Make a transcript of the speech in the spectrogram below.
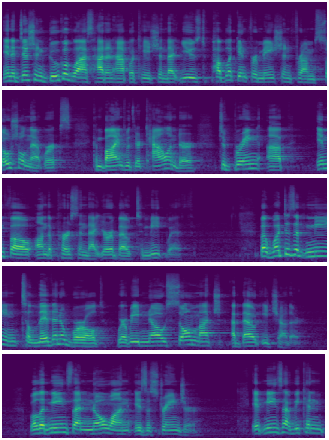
In addition, Google Glass had an application that used public information from social networks combined with your calendar to bring up info on the person that you're about to meet with. But what does it mean to live in a world where we know so much about each other? Well, it means that no one is a stranger. It means that we can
